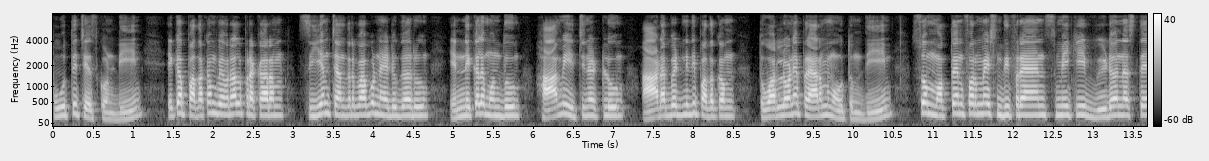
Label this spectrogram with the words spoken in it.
పూర్తి చేసుకోండి. ఇక పథకం వివరాల ప్రకారం సీఎం చంద్రబాబు నాయుడు గారు ఎన్నికల ముందు హామీ ఇచ్చినట్లు ఆడబిడ్డ నిధి పథకం త్వరలోనే ప్రారంభమవుతుంది. సో మొత్తం ఇన్ఫర్మేషన్ డిఫరెన్స్ ఫ్రెండ్స్. మీకు ఈ వీడియో నచ్చితే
